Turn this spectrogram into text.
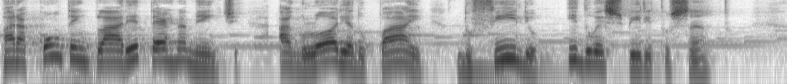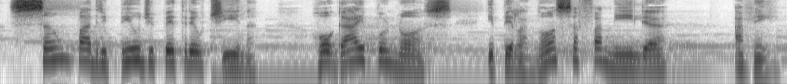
para contemplar eternamente a glória do Pai, do Filho e do Espírito Santo. São Padre Pio de Petreutina, rogai por nós e pela nossa família. Amém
